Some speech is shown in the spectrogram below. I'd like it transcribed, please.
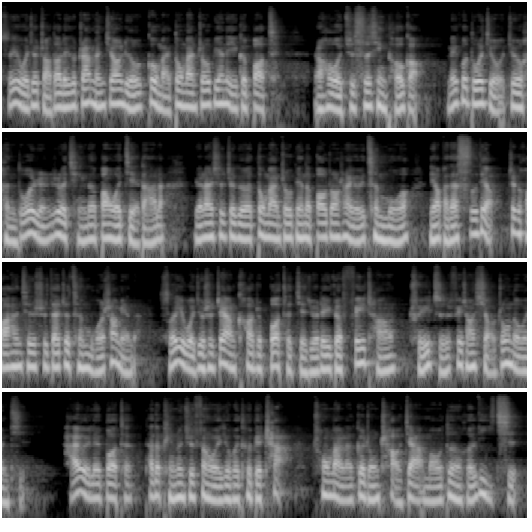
所以我就找到了一个专门交流购买动漫周边的一个 bot，然后我去私信投稿，没过多久就有很多人热情的帮我解答了。原来是这个动漫周边的包装上有一层膜，你要把它撕掉。这个划痕其实是在这层膜上面的，所以我就是这样靠着 bot 解决了一个非常垂直、非常小众的问题。还有一类 bot，它的评论区氛围就会特别差，充满了各种吵架、矛盾和戾气。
